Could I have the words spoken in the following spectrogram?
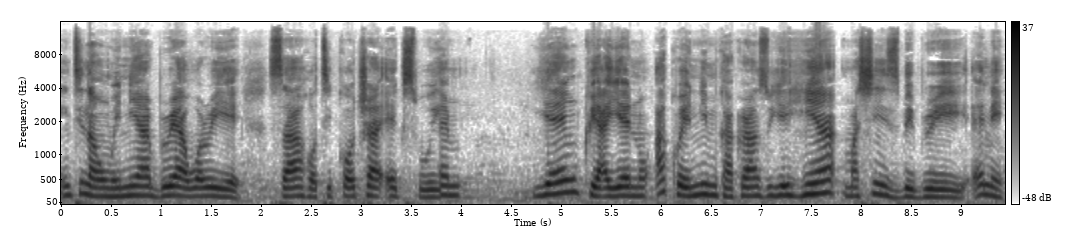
nti na wɔn ani abere a wɔreyɛ saa horticultural expo yi. Yɛn nkuayɛ no akɔ anim kakra nso yɛhia machines bebree. Ɛne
